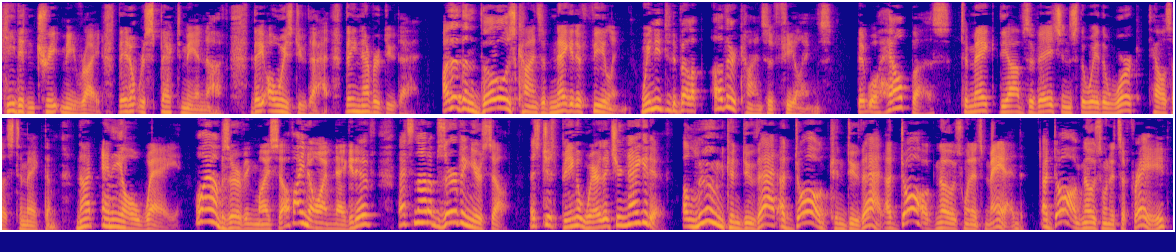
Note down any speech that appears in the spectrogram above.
He didn't treat me right. They don't respect me enough. They always do that. They never do that. Other than those kinds of negative feelings, we need to develop other kinds of feelings that will help us to make the observations the way the work tells us to make them, not any old way. Well, I'm observing myself. I know I'm negative. That's not observing yourself. That's just being aware that you're negative. A loon can do that. A dog can do that. A dog knows when it's mad. A dog knows when it's afraid.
